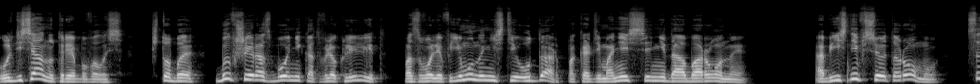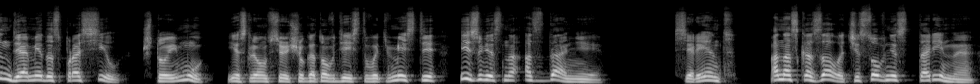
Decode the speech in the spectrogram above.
Ульдисиану требовалось, чтобы бывший разбойник отвлек Лилит, позволив ему нанести удар, пока Демонессе не до обороны. Объяснив все это Рому, сын Диомеда спросил, что ему, если он все еще готов действовать вместе, известно о здании. «Сирент, она сказала, часовня старинная,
